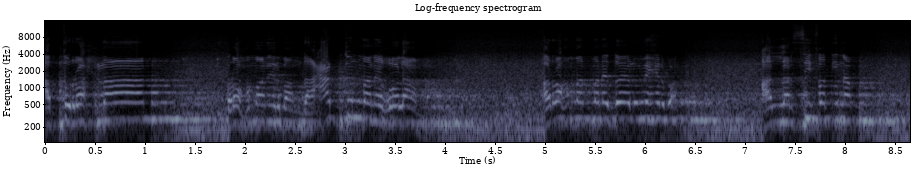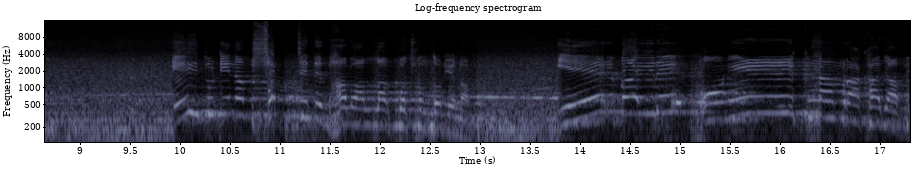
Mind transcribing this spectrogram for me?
আব্দুর রহমান, রহমানের বান্দা। আব্দুল মানে গোলাম। আর রহমান মানে দয়ালু মেহেরবান। আল্লাহর সিফাতি নাম। এই দুটি নাম সবচেয়ে ভালো আল্লাহর পছন্দনীয় নাম। এর বাইরে অনেক নাম রাখা যাবে।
